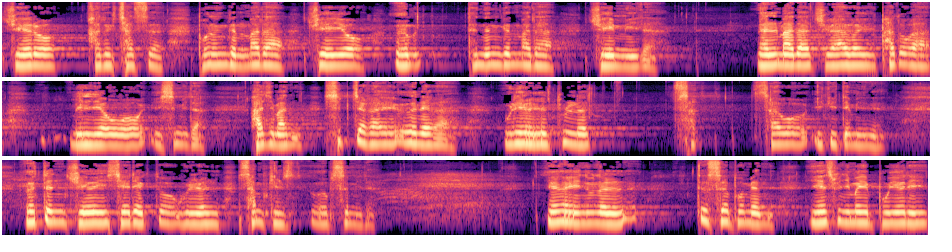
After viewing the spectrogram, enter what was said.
죄로 가득 찼어 보는 것마다 죄요, 음, 듣는 것마다 죄입니다. 날마다 죄악의 파도가 밀려오고 있습니다. 하지만 십자가의 은혜가 우리를 둘러싸고 있기 때문에 어떤 죄의 세력도 우리를 삼킬 수 없습니다. 영의 눈을 떠서 보면 예수님의 보혈이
